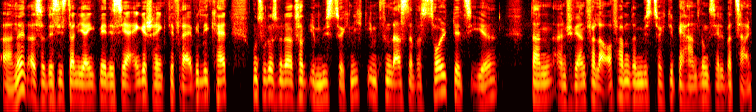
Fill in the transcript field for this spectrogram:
Äh? Also das ist dann ja irgendwie eine sehr eingeschränkte Freiwilligkeit. Und so, dass man dann sagt, ihr müsst euch nicht impfen lassen, aber solltet ihr dann einen schweren Verlauf haben, dann müsst ihr euch die Behandlung selber zahlen.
